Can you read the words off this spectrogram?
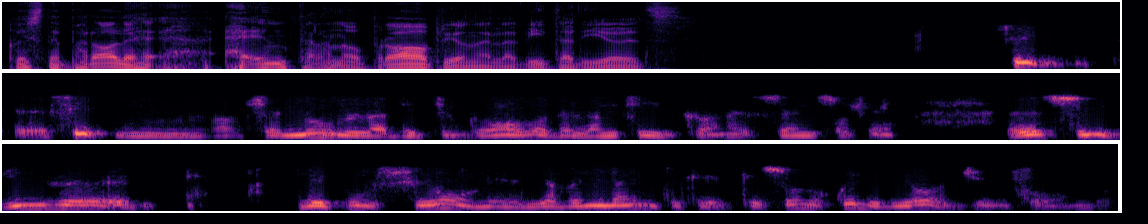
queste parole entrano proprio nella vita di Ötzi. Sì, eh, sì, mm, non c'è nulla di più nuovo dell'antico, nel senso che eh, si vive le pulsioni, gli avvenimenti che, che, sono quelli di oggi in fondo.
